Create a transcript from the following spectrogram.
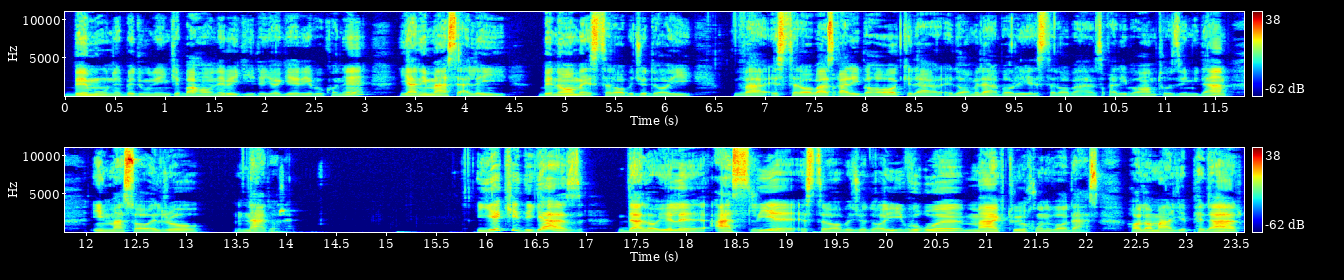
بمونه بدون اینکه بهانه بگیره یا گریه بکنه یعنی مسئله ای به نام استراب جدایی و استراب از غریبه ها که در ادامه درباره استراب از غریبه ها هم توضیح میدم این مسائل رو نداره. یکی دیگه از دلایل اصلی استراب جدایی وقوع مرگ توی خانواده است. حالا مرگ پدر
